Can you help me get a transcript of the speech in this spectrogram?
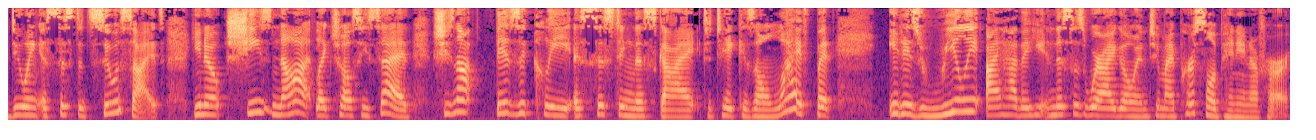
doing assisted suicides. You know, she's not, like Chelsea said, she's not physically assisting this guy to take his own life, but it is really, I have a, and this is where I go into my personal opinion of her,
